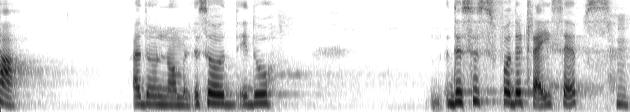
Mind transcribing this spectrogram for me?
ಹಾಂ. ಅದು ನಾರ್ಮಲ್ ಸೊ ಇದು this for for the Hmm.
